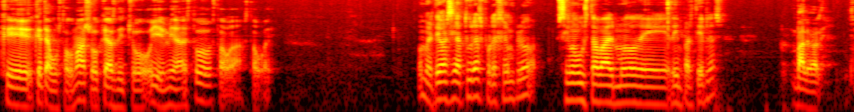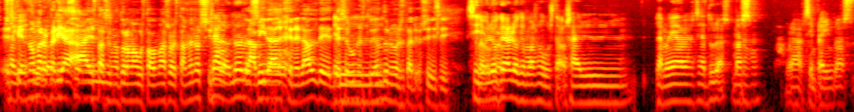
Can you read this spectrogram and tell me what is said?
¿qué, qué te ha gustado más? ¿O qué has dicho? Oye, mira, esto está, está guay. Hombre, tema asignaturas, por ejemplo, sí me gustaba el modo de, de impartirlas. Vale, vale. Es que no me refería es a el- esta asignatura me ha gustado más o esta menos, sino Claro, no, no, la vida en general de, de ser un el- estudiante universitario. Sí, sí. Sí, Claro, yo creo que era lo que más me gustaba. O sea, el- la mayoría de las asignaturas, más. habrá- siempre hay unas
